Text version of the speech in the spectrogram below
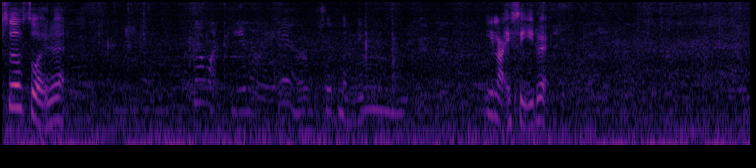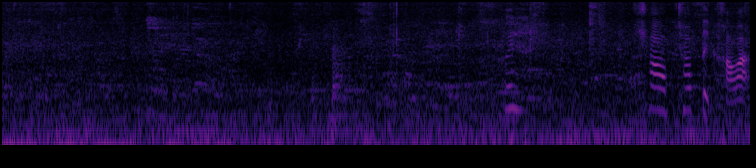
เสื้อสวยด้วยเครื่องเหมือนพี่เลย ชุดเหมือนนี่มีหลายสีด้วย ชอบตึกเขาอะ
